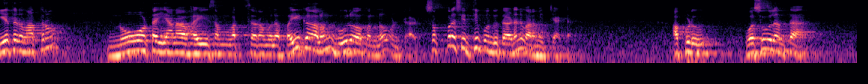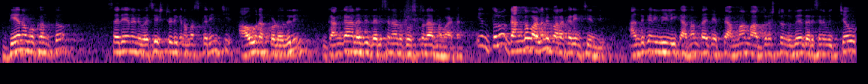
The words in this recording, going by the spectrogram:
ఈతడు మాత్రం నూట ఎనభై సంవత్సరముల పైకాలం భూలోకంలో ఉంటాడు. సుప్రసిద్ధి పొందుతాడని వరమిచ్చాట. అప్పుడు వసువులంతా దీనముఖంతో సరేనని వశిష్ఠుడికి నమస్కరించి ఆవును అక్కడ వదిలి గంగా నది దర్శనానికి వస్తున్నారన్నమాట. ఇంతలో గంగ వాళ్ళని పలకరించింది. అందుకని వీళ్ళు ఈ కథంతా చెప్పి అమ్మ మా అదృష్టం నువ్వే దర్శనమిచ్చావు.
